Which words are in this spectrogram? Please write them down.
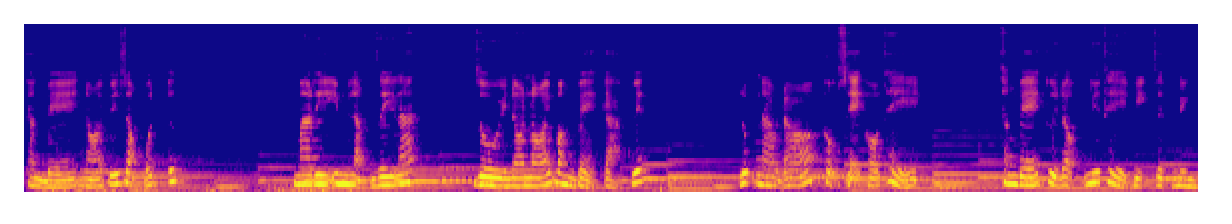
Thằng bé nói với giọng uất ức. Marie im lặng giây lát, rồi nó nói bằng vẻ cả quyết. Lúc nào đó cậu sẽ có thể. Thằng bé cử động như thể bị giật mình.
